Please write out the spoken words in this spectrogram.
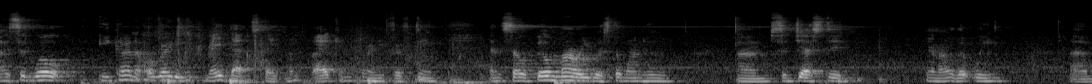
I said, well, he kind of already made that statement back in 2015. And so Bill Murray was the one who um, suggested, you know, that we um,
